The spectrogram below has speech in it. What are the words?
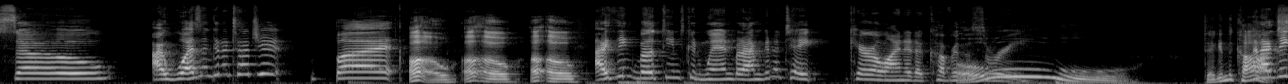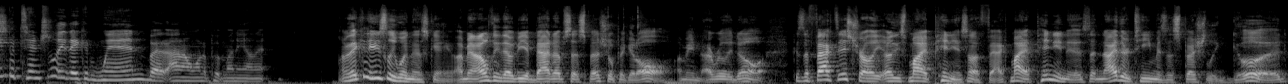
So I wasn't going to touch it, but Uh oh. Uh oh. Uh oh. I think both teams could win, but I'm going to take Carolina to cover the three. Oh. taking the Cocks. And I think potentially they could win, but I don't want to put money on it. I mean, they could easily win this game. I mean, I don't think that would be a bad upset special pick at all. I mean, I really don't. Because the fact is, Charlie, at least my opinion, it's not a fact, my opinion is that neither team is especially good.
